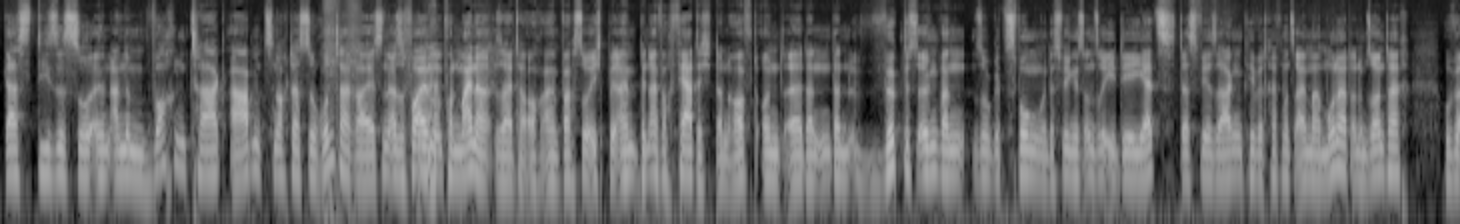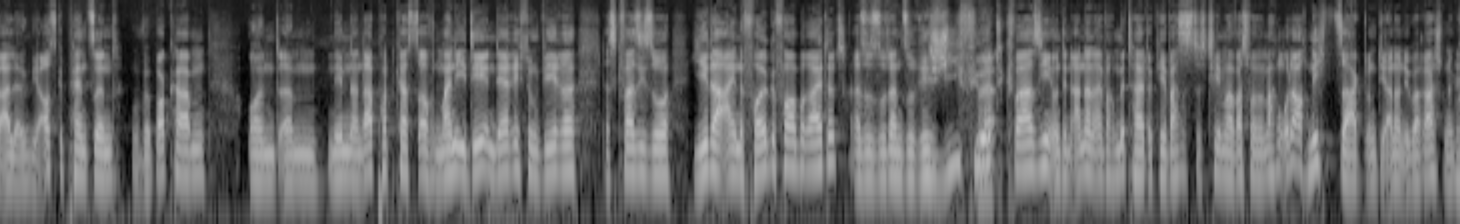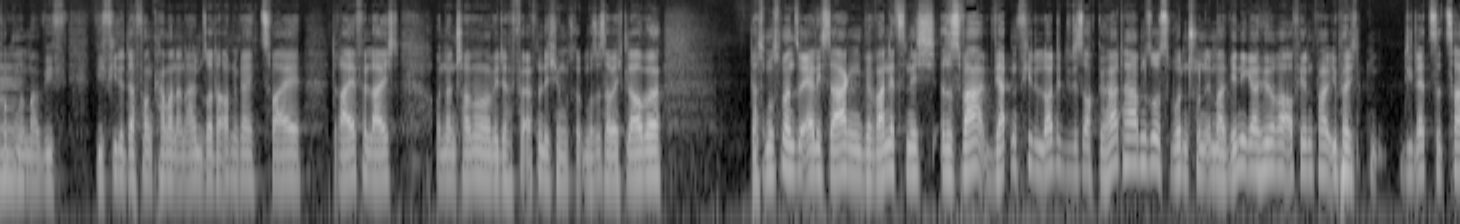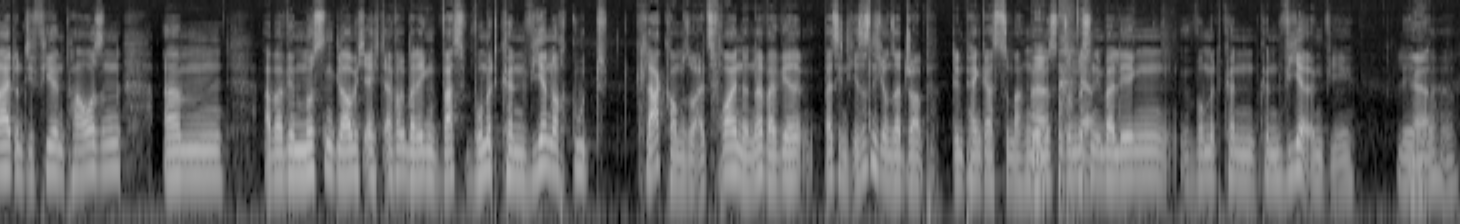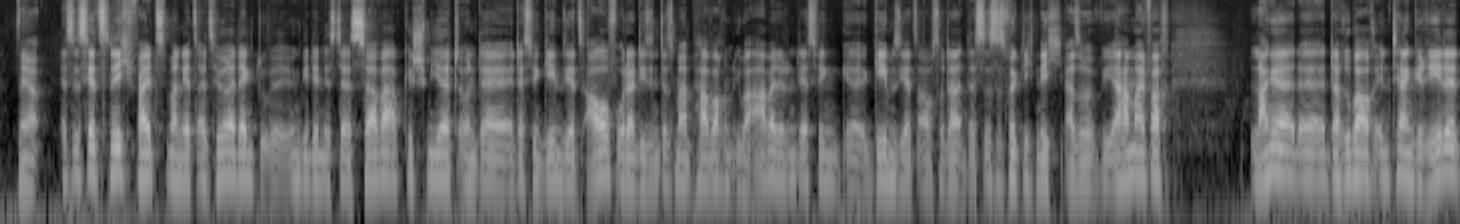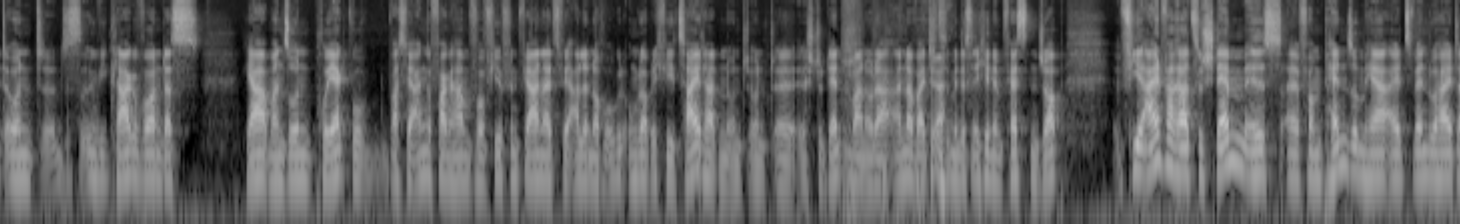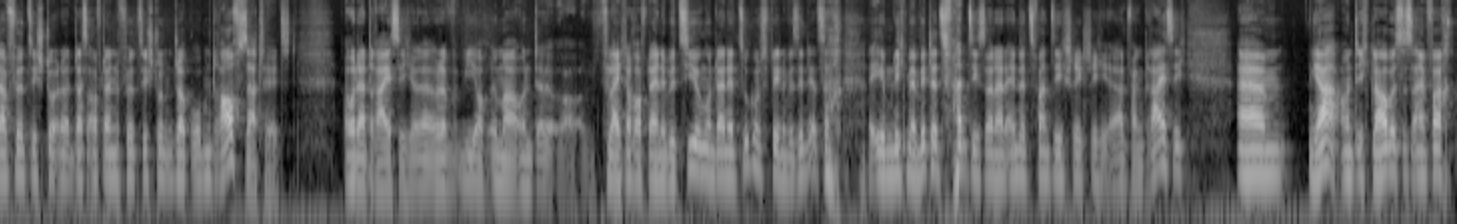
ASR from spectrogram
dass dieses so in, an einem Wochentag abends noch das so runterreißen, also vor allem von meiner Seite auch einfach so, ich bin, bin einfach fertig dann oft und äh, dann, dann wirkt es irgendwann so gezwungen und deswegen ist unsere Idee jetzt, dass wir sagen, okay, wir treffen uns einmal im Monat an einem Sonntag, wo wir alle irgendwie ausgepennt sind, wo wir Bock haben und ähm, nehmen dann da Podcasts auf. Und meine Idee in der Richtung wäre, dass quasi so jeder eine Folge vorbereitet, also so dann so Regie führt Ja. quasi und den anderen einfach mitteilt, okay, was ist das Thema, was wollen wir machen oder auch nichts sagt und die anderen überrascht. Und dann gucken Mhm. wir mal, wie, wie viele davon kann man an einem Sonntag auch noch gar nicht, zwei, drei vielleicht. Und dann schauen wir mal, wie der Veröffentlichungsrhythmus ist. Aber ich glaube, das muss man so ehrlich sagen. Wir waren jetzt nicht, also es war, wir hatten viele Leute, die das auch gehört haben, so. Es wurden schon immer weniger Hörer auf jeden Fall über die, die letzte Zeit und die vielen Pausen. Ähm, aber wir mussten, glaube ich, echt einfach überlegen, was, womit können wir noch gut klarkommen, so als Freunde, ne? Weil wir, weiß ich nicht, ist es nicht unser Job, den Pankers zu machen. Wir Ja. müssen so ein bisschen Ja. überlegen, womit können, können wir irgendwie leben. Ja. Ne? Ja, es ist jetzt nicht, falls man jetzt als Hörer denkt, du, irgendwie denen ist der Server abgeschmiert und äh, deswegen geben sie jetzt auf oder die sind jetzt mal ein paar Wochen überarbeitet und deswegen äh, geben sie jetzt auf. So, da, das ist es wirklich nicht. Also wir haben einfach lange äh, darüber auch intern geredet und es ist irgendwie klar geworden, dass ja, man so ein Projekt, wo, was wir angefangen haben vor vier, fünf Jahren, als wir alle noch un- unglaublich viel Zeit hatten und, und äh, Studenten waren oder anderweitig Ja. zumindest nicht in einem festen Job, viel einfacher zu stemmen ist äh, vom Pensum her, als wenn du halt da 40 Stunden, das auf deine 40-Stunden-Job oben drauf sattelst. Oder 30 oder, oder wie auch immer. Und äh, vielleicht auch auf deine Beziehung und deine Zukunftspläne. Wir sind jetzt auch eben nicht mehr Mitte 20, sondern Ende 20, Schrägstrich Anfang 30. Ähm, ja, und ich glaube, es ist einfach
